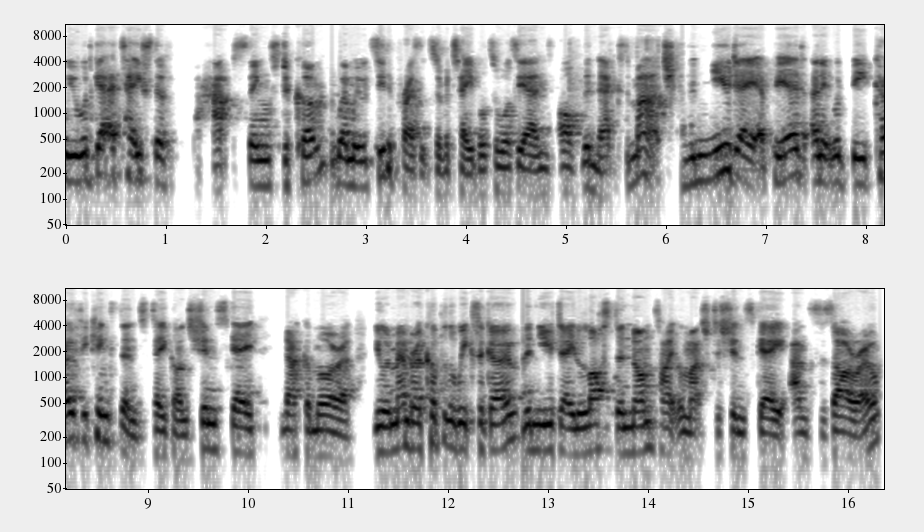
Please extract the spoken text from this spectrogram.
we would get a taste of perhaps things to come when we would see the presence of a table towards the end of the next match. The New Day appeared and it would be Kofi Kingston to take on Shinsuke Nakamura. You remember a couple of weeks ago, the New Day lost a non-title match to Shinsuke and Cesaro.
